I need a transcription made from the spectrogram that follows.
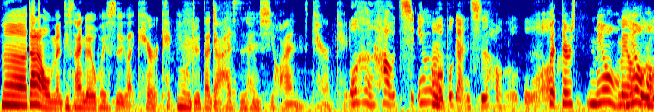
那当然，我们第三个会是 like carrot cake，因为我觉得大家还是很喜欢 carrot cake。我很好奇，因为我不敢吃红萝卜。But there's 没有没有红萝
